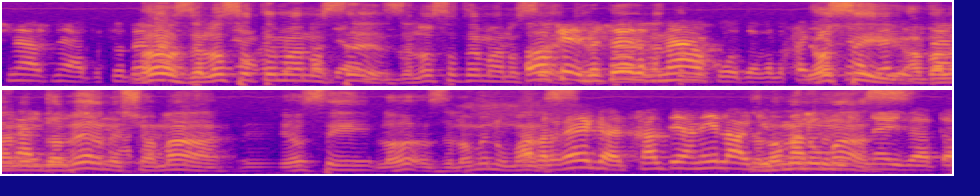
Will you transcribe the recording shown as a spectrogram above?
שנייה, שנייה, אתה סוטה לא, מהנושא. זה לא סוטה מהנושא. זה לא סוטה מהנושא. אוקיי, בסדר, מאה אחוז, אבל חכה יוסי, אבל אני מדבר. נשמה, יוסי, לא, זה לא מנומס. אבל רגע, התחלתי אני להגיד לא משהו. לפני ואתה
